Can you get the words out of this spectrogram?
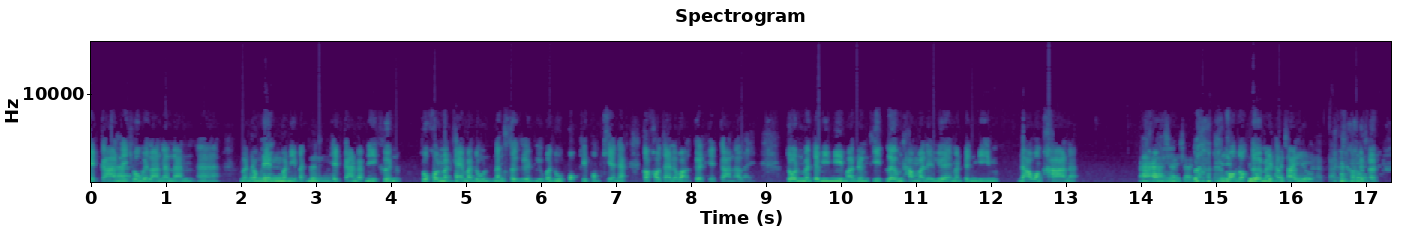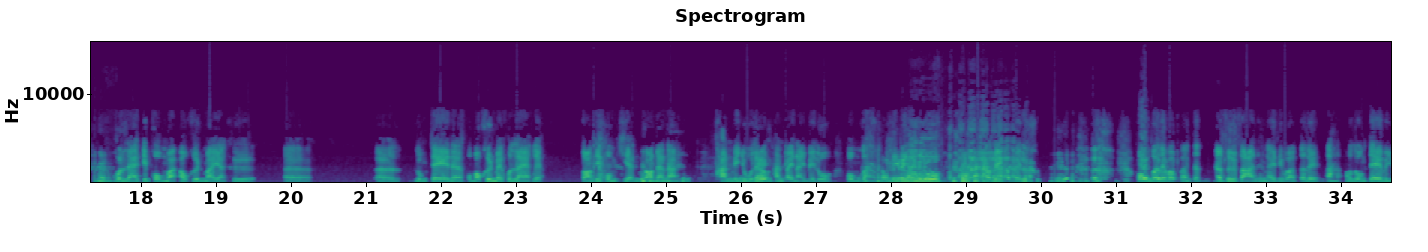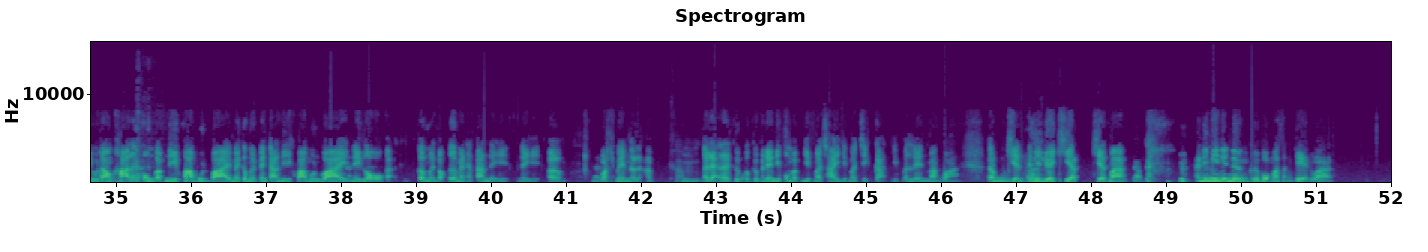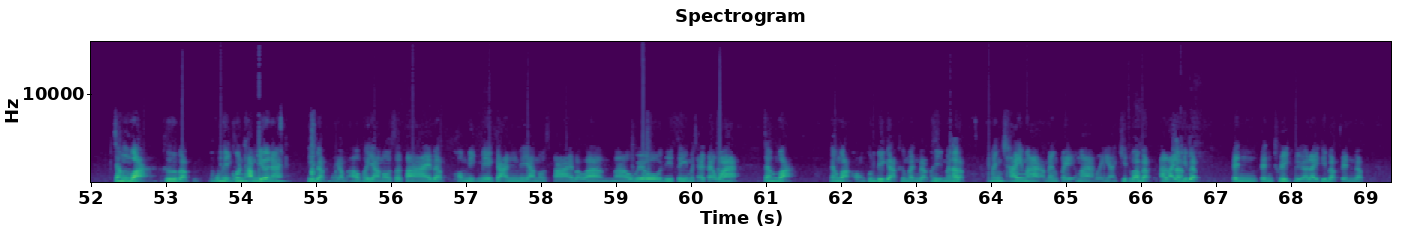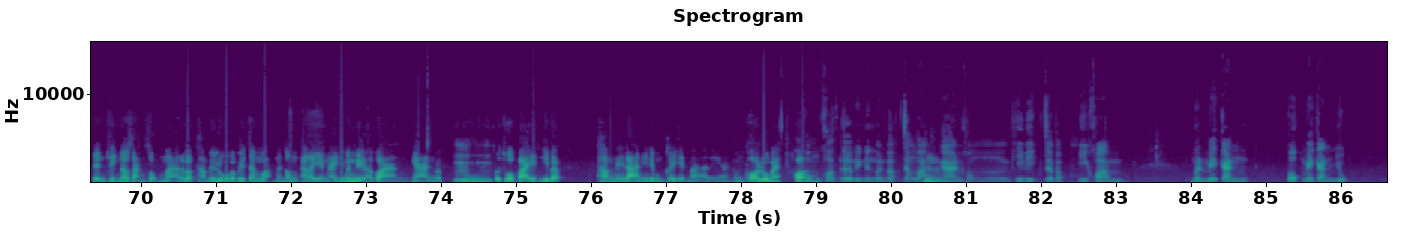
เหตุการณ์อ่าในช่วงเวลานั้นๆ อ่า เหมือนแบบมันเฮ้ยเน้นวันนี้มันเกิดอืมเหตุการณ์แบบนี้ขึ้น ทุกคนอืมมันแค่มาดูหนังสือหรือว่าดูปกที่ผมเขียนเนี่ยก็เข้าใจแล้วว่าเกิดเหตุการณ์อะไร จนมันจะมีมีมอันหนึงที่เริ่มทำมาเรื่อยๆ มันเป็นมีมดาวอังคารอะอ่าของใช่ใช่ของดรที่ผมหยิบแมนฮัตตันมาใช้อยู่นะครับตั้งคนแรกที่ผมอะเอาขึ้นไปอะคือ เออเออหลวงเจ้เนี่ย ผมเอาขึ้นไปคนแรกเลย ตอนที่ผมเขียนตอนนั้นอะ ท่านไม่อยู่แล้วโอเคท่านไปไหนไม่รู้ ผมก็ ตอนนี้ก็ยังไม่รู้ ตอนนี้ก็ไม่รู้เออผมก็เลยแบบเอ้ยจะจะสื่อสารยังไงดีวะก็เลยอะเอาหลวงเจ้ไปอยู่ดาวอังคารแล้วคงแบบหนีความวุ่นวายมันก็เหมือนเป็นการหนีความวุ่นวายในโลกอะก็เหมือนดรแมนฮัตตันในในเอ่อ Watchmen นั่นแหละครับครับอืมอันนี้อันนี้คือคือประเด็นที่ผมแบบหยิบมาใช้หยิบมาจิกกัดหยิบมาเล่นมากกว่า แต่เขียนไปเรื่อยๆเครียดเครียดมากครับอันนี้มีนิดนึงคือผมมาสังเกตว่า จังหวะคือแบบผมเห็นคนทำเยอะนะ ที่แบบเหมือนกับเอาพยายามเอาสไตล์แบบ comic เมกันพยายามเอาสไตล์แบบว่า Marvel DC มาใช้แต่ว่าจังหวะ จังหวะของคุณบิ๊กอะคือมันแบบเฮ้ยมันครับแบบแม่งใช่มากอะแม่งเป๊ะมากอะไรเงี้ยคิดว่าแบบอะไรครับที่แบบเป็นเป็น trick หรืออะไรที่แบบเป็นแบบเป็นสิ่งที่เราสั่งสมมาแล้วแบบทำให้รู้แบบเฮ้ยจังหวะมันต้องอะไรยังไงที่มันเหนือกว่าอืมงานแบบอืมทั่วๆไปที่แบบทำในด้านนี้ที่ผมเคยเห็นมาอะไรเงี้ยผมพอรู้ไหมพอผมขอเติมนิดนึงเหมือนแบบจังหวะอืมงานของพี่บิ๊กจะแบบมีความ เหมือนเมกันปกเมกันยุค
